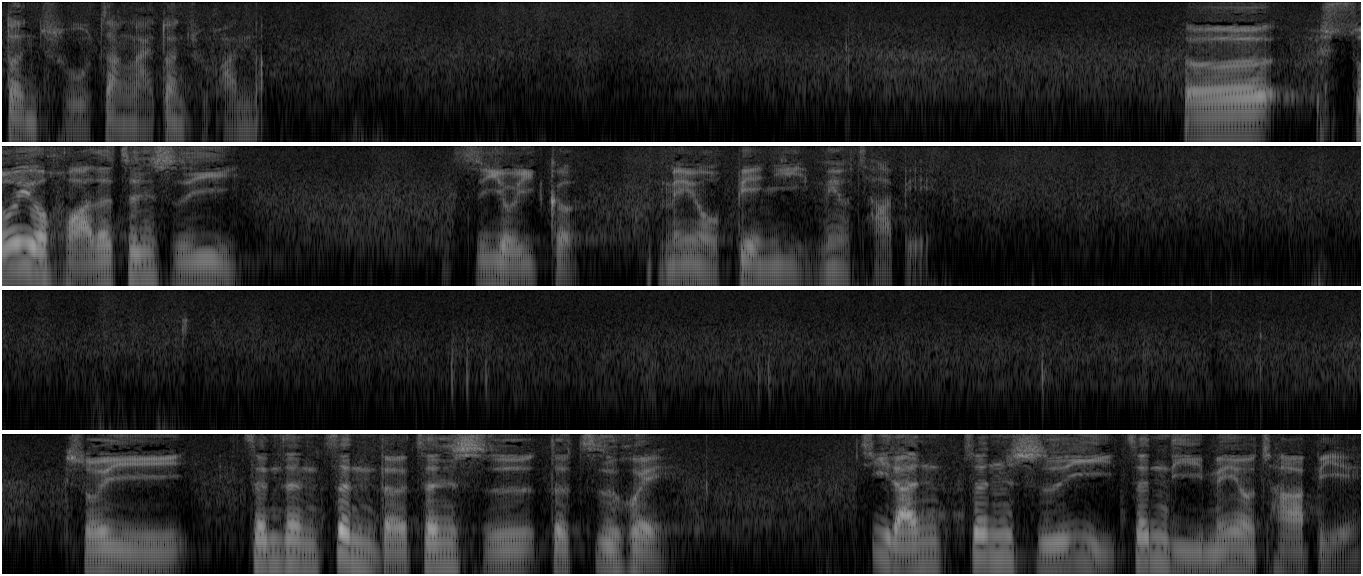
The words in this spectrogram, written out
断除障碍，断除烦恼。而所有法的真实义。只有一个，没有变异，没有差别。所以，真正证得真实的智慧，既然真实义、真理没有差别，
